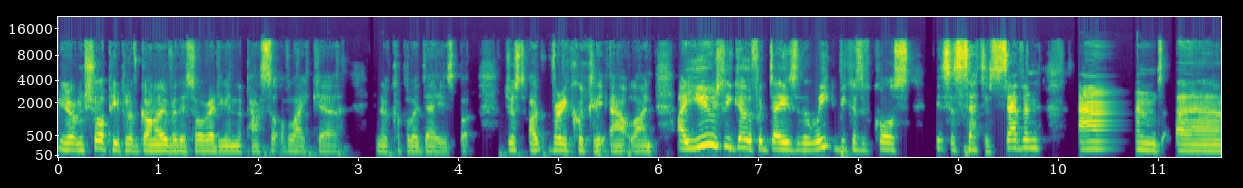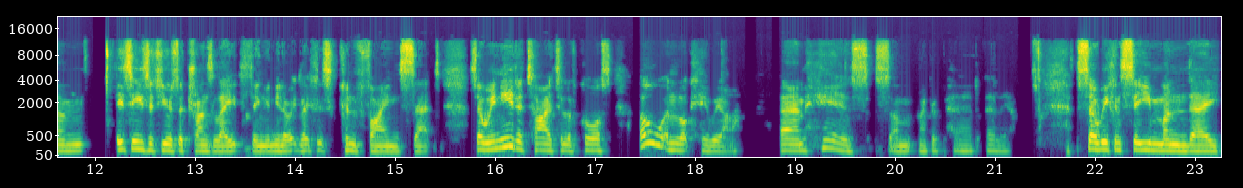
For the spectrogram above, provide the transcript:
you know I'm sure people have gone over this already in the past sort of like uh, you know a couple of days, but just uh, very quickly outline. I usually go for days of the week because of course it's a set of seven and um, it's easier to use the translate thing and you know it's confined set so we need a title of course oh and look here we are um, here's some I prepared earlier. So we can see Monday,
